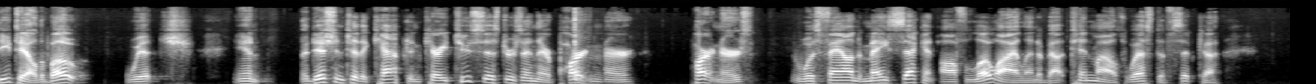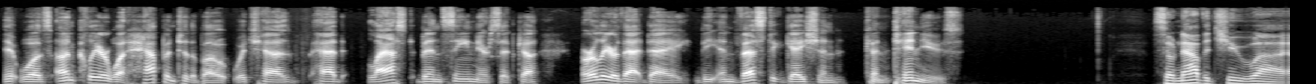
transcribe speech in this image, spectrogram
detail. The boat, which in addition to the captain carried two sisters and their partner partners, was found May 2nd off Low Island, about 10 miles west of Sitka. It was unclear what happened to the boat, which has had last been seen near Sitka earlier that day. The investigation continues. So now that you uh,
